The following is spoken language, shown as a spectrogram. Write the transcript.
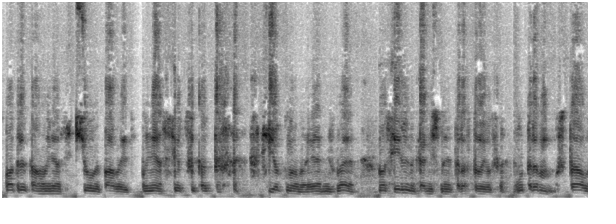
Смотрю, там у меня пчелы плавают. У меня сердце как-то ёкнуло, я не знаю. Но сильно, конечно, это расстроился. Утром встал,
